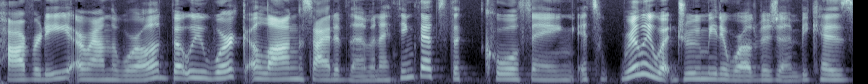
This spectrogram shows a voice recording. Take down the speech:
poverty around the world, but we work alongside of them, and I think that's the cool thing. It's really what drew me to World Vision because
